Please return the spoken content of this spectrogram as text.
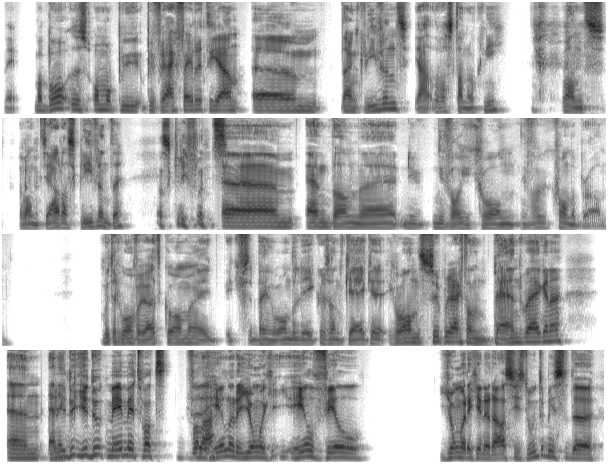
Nee. Maar bon, dus om op uw, op uw vraag verder te gaan, ehm, dan Cleveland, ja, dat was dan ook niet. Want, want ja, dat is Cleveland, hè. Dat is Cleveland. Ehm, en dan, eh, nu, nu, volg ik gewoon, nu volg ik gewoon LeBron. Ik moet er gewoon vooruit komen. Ik, ik ben gewoon de Lakers aan het kijken. Gewoon super hard aan het bandwagonen. En, en je, ik, je doet mee met wat de Voilà. hele jonge, heel veel jongere generaties doen. Tenminste, de,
